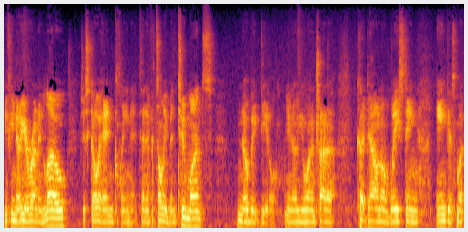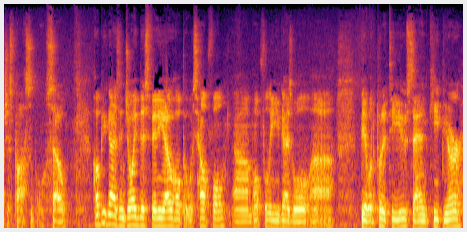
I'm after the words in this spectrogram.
if you know you're running low, just go ahead and clean it. And if it's only been two months, no big deal. You know, you want to try to cut down on wasting ink as much as possible. So, hope you guys enjoyed this video. Hope it was helpful. Um, hopefully you guys will uh, be able to put it to use and keep your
